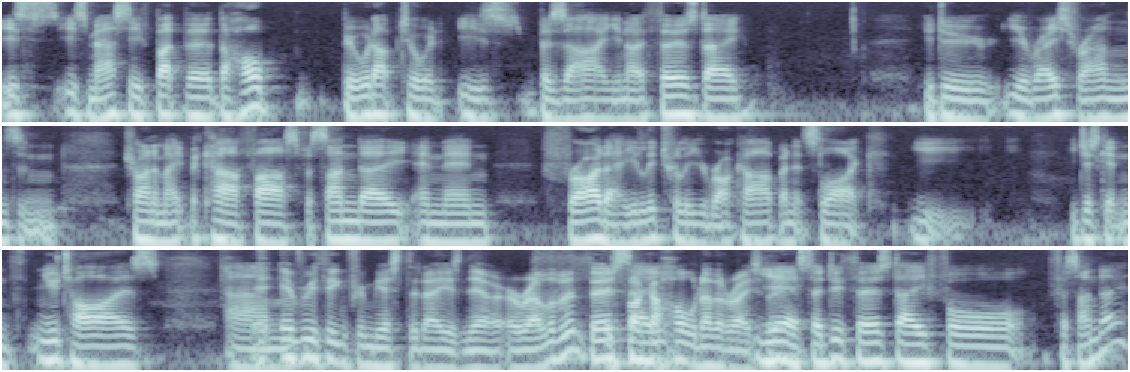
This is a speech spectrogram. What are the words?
is is massive. But the the whole build up to it is bizarre. You know, Thursday you do your race runs and trying to make the car fast for Sunday, and then Friday you literally rock up and it's like you you're just getting new tires. Um, Everything from yesterday is now irrelevant. Thursday, it's like a whole other race. yeah, so do Thursday for for Sunday,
